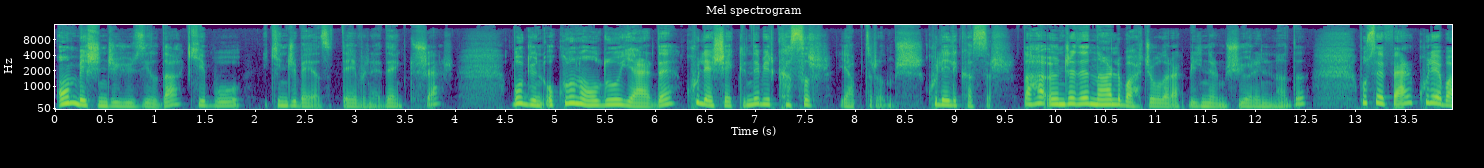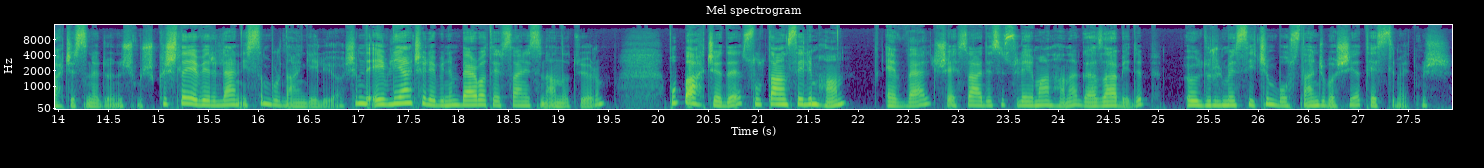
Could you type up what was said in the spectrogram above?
15. yüzyılda ki bu 2. Beyazıt devrine denk düşer. Bugün okulun olduğu yerde kule şeklinde bir kasır yaptırılmış. Kuleli kasır. Daha önce de Narlı Bahçe olarak bilinirmiş yörenin adı. Bu sefer kule bahçesine dönüşmüş. Kışlaya verilen isim buradan geliyor. Şimdi Evliya Çelebi'nin berbat efsanesini anlatıyorum. Bu bahçede Sultan Selim Han evvel Şehzadesi Süleyman Han'a gazap edip öldürülmesi için Bostancıbaşı'ya teslim etmiş.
